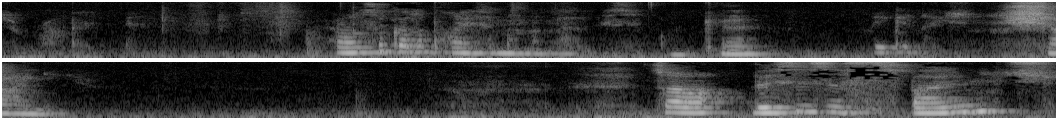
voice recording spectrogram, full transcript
Just rub I also got to apply some on the nose. Okay. Make it nice shiny. So this is a sponge.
